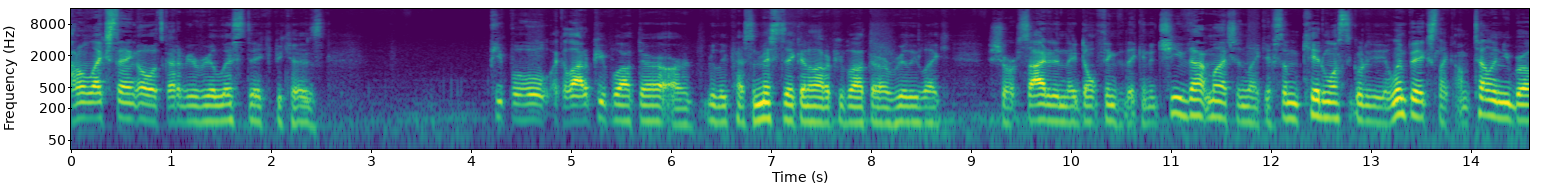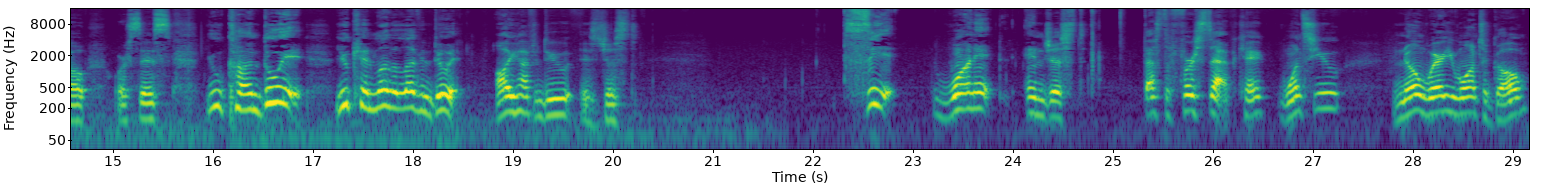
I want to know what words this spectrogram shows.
I don't like saying, oh, it's got to be realistic because people, like a lot of people out there are really pessimistic and a lot of people out there are really like, short-sighted and they don't think that they can achieve that much. And like if some kid wants to go to the olympics like i'm telling you bro or sis you can't do it. You can mother love and do it. All you have to do is just see it want it and just that's the first step okay? Once you know where you want to go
